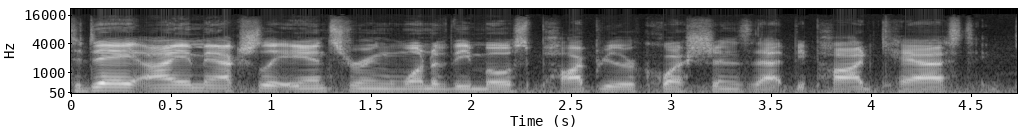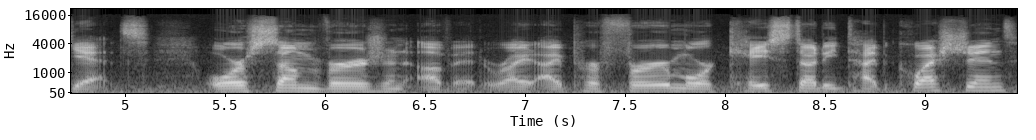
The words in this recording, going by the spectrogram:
today I am actually answering one of the most popular questions that the podcast gets, or some version of it, right? I prefer more case study type questions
